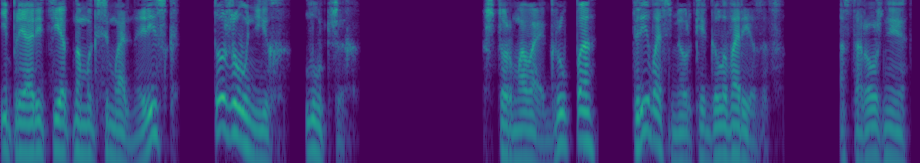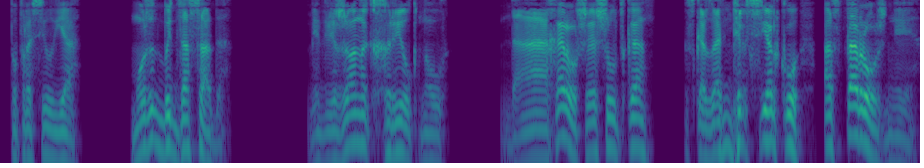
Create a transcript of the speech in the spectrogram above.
И приоритет на максимальный риск тоже у них, лучших. Штурмовая группа — три восьмерки головорезов. «Осторожнее», — попросил я. «Может быть, засада». Медвежонок хрюкнул. «Да, хорошая шутка. Сказать берсерку «осторожнее».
